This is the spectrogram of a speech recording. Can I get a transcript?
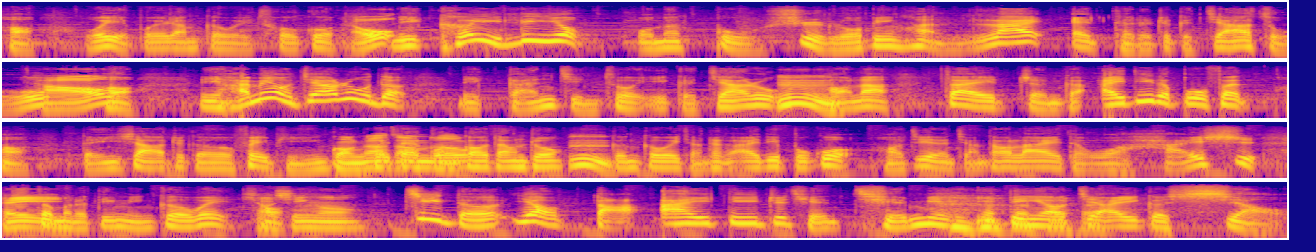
好，我也不会让各位错过。哦，你可以利用。我们股市罗宾汉 Line@ 的这个家族，好、哦，你还没有加入的，你赶紧做一个加入。嗯，好，那在整个 ID 的部分，好、哦，等一下这个废品广告在广告当中，嗯，跟各位讲这个 ID。不过，好，既然讲到 Light，我还是这么的叮咛各位，小心哦。记得要打 ID 之前，前面一定要加一个小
